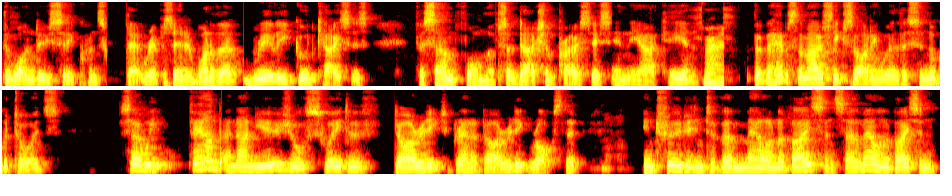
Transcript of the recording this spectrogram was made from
The Whundo sequence that represented one of the really good cases for some form of subduction process in the Archean. Right. But perhaps the most exciting were the sanukitoids. So we found an unusual suite of dioritic to granodioritic rocks that intruded into the Mallina Basin. So the Mallina Basin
